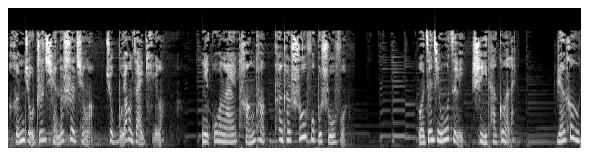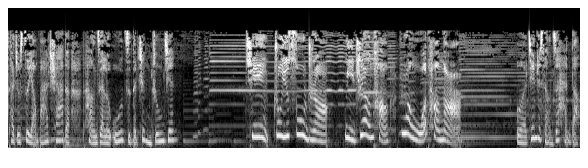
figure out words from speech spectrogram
很久之前的事情了，就不要再提了。你过来躺躺，看看舒服不舒服？我钻进屋子里，示意他过来。然后他就四仰八叉的躺在了屋子的正中间。亲，注意素质啊！你这样躺，让我躺哪儿？我尖着嗓子喊道。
